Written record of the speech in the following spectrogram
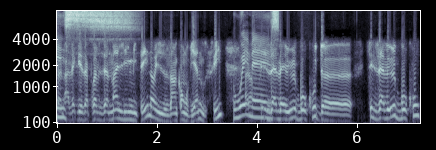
Ben, avec des approvisionnements limités, là, ils en conviennent aussi. Oui, Alors, mais s'ils avaient eu beaucoup de, s'ils avaient eu beaucoup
